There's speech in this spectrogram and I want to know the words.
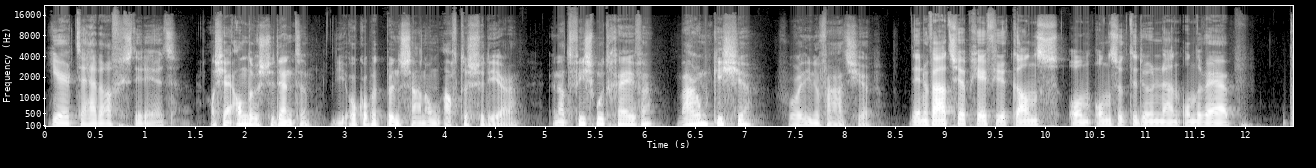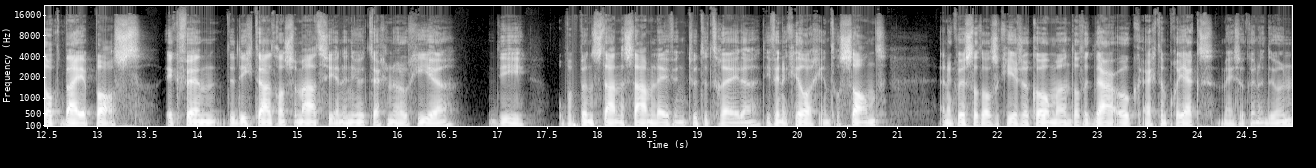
hier te hebben afgestudeerd. Als jij andere studenten die ook op het punt staan om af te studeren een advies moet geven, waarom kies je voor een innovatiehub? De innovatiehub geeft je de kans om onderzoek te doen naar een onderwerp dat bij je past. Ik vind de digitale transformatie en de nieuwe technologieën die op het punt staan de samenleving toe te treden, die vind ik heel erg interessant. En ik wist dat als ik hier zou komen, dat ik daar ook echt een project mee zou kunnen doen.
